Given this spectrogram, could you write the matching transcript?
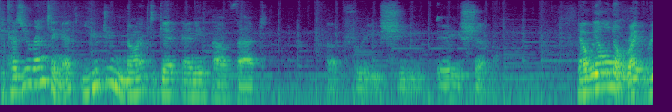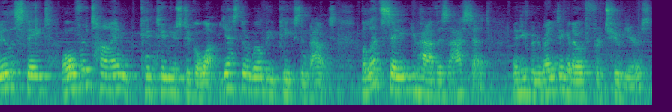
because you're renting it, you do not get any of that appreciation. Now we all know, right? Real estate over time continues to go up. Yes, there will be peaks and valleys, but let's say you have this asset and you've been renting it out for two years.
